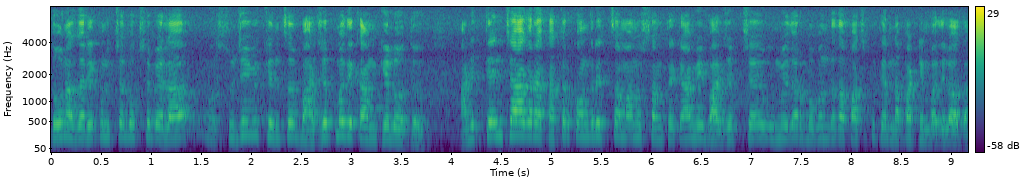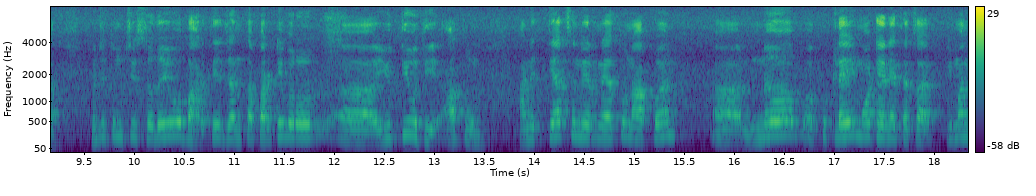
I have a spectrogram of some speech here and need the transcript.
दोन हजार एकोणीसच्या लोकसभेला सुजय विखेंचं भाजपमध्ये काम केलं होतं. आणि त्यांच्या आग्रहाखातर काँग्रेसचा माणूस सांगतो की आम्ही भाजपचे उमेदवार बबनदादा पाचपुत यांना पाठिंबा दिला होता. म्हणजे तुमची सदैव भारतीय जनता पार्टीबरोबर युती होती आतून. आणि त्याच निर्णयातून आपण न कुठल्याही मोठ्या नेत्याचा किमान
